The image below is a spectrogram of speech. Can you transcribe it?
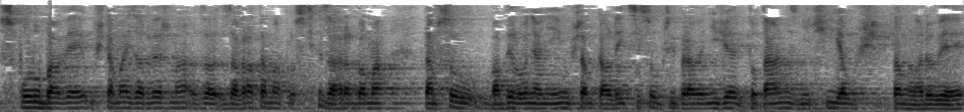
spolu baví, už tam mají za dveřma, za, za vratama, prostě za hradbama, tam jsou babyloniani, už tam kaldejci jsou připraveni, že totálně zničí a už tam hladově.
